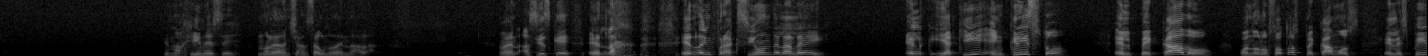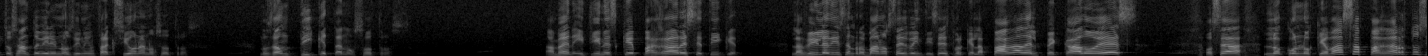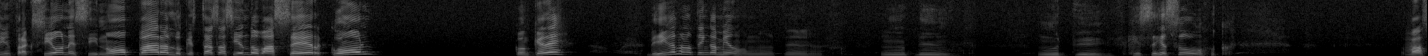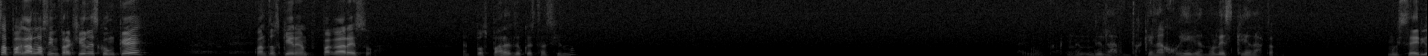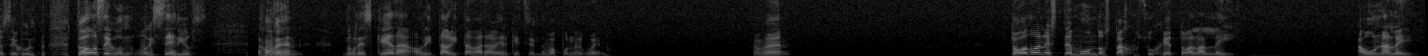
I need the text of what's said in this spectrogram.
Imagínese, no le dan chance a uno de nada. Así es que es la, es la infracción de la ley. y aquí en Cristo, el pecado, cuando nosotros pecamos, el Espíritu Santo viene y nos da una infracción a nosotros. Nos da un ticket a nosotros. Amén. Y tienes que pagar ese ticket. La Biblia dice en Romanos 6:26, porque la paga del pecado es, o sea, con lo que vas a pagar tus infracciones, si no paras lo que estás haciendo, va a ser con, ¿con qué de? Dígalo, no tenga miedo. ¿Qué es eso? ¿Vas a pagar las infracciones con qué? ¿Cuántos quieren pagar eso? Pues pares lo que está haciendo. ¿A qué la juega? No les queda. Muy serios, según. Todos según muy serios. Amén. No les queda. Ahorita, ahorita van a ver que se les va a poner bueno. Amén. Todo en este mundo está sujeto a la ley. A una ley.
